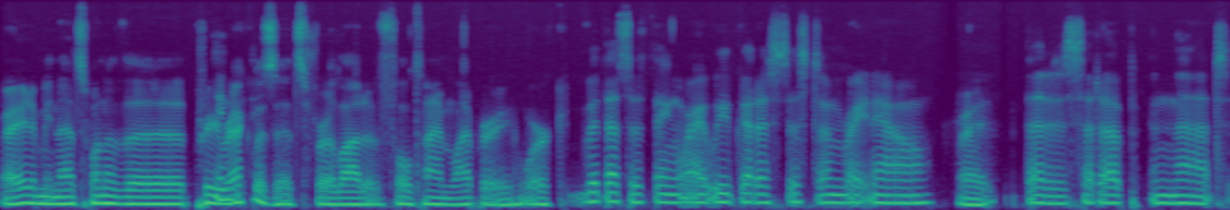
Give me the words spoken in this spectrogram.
right? I mean, that's one of the prerequisites for a lot of full time library work. But that's the thing, right? We've got a system right now Right. that is set up in that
